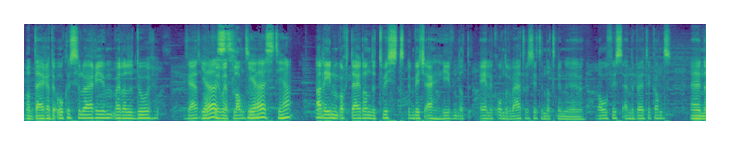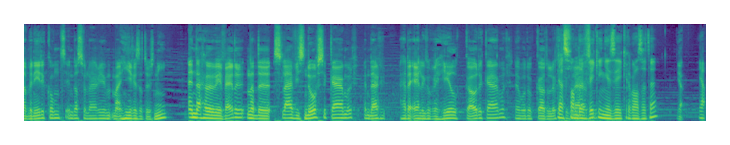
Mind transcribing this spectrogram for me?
Want daar hebben we ook een solarium waar dat het door gaat, ook weer met Juist, planten. juist, ja. Alleen wordt daar dan de twist een beetje aangegeven dat het eigenlijk onder water zit en dat er een eh, walvis aan de buitenkant eh, naar beneden komt in dat solarium. Maar hier is dat dus niet. En dan gaan we weer verder naar de Slavisch-Noorse kamer. En daar gaan we eigenlijk door een heel koude kamer. Daar wordt ook koude lucht Dat is van de vikingen zeker, was het, hè? Ja. ja.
